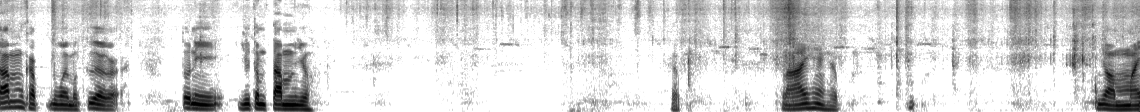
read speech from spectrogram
ตำๆครับหน่วยมะเกลือตัวนี้อยู่ต่ำๆอยู่ ครับร้ายแห้งครับหย่อมไม้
